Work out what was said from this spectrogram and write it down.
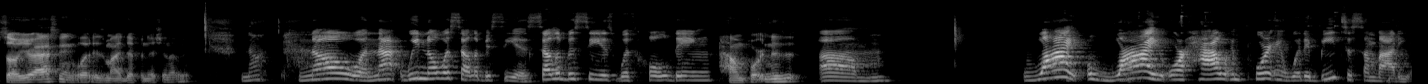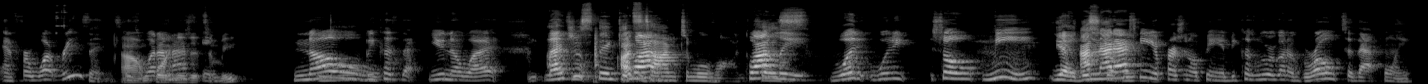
So you're asking what is my definition of it? Not. No, not we know what celibacy is. Celibacy is withholding How important is it? um why why or how important would it be to somebody and for what reasons is How what I'm important is it to me? No, No. because that you know what? I Let's- just think it's just- time to move on Quadly, what what do you, so me Yeah. I'm not stuff- asking your personal opinion because we were going to grow to that point.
